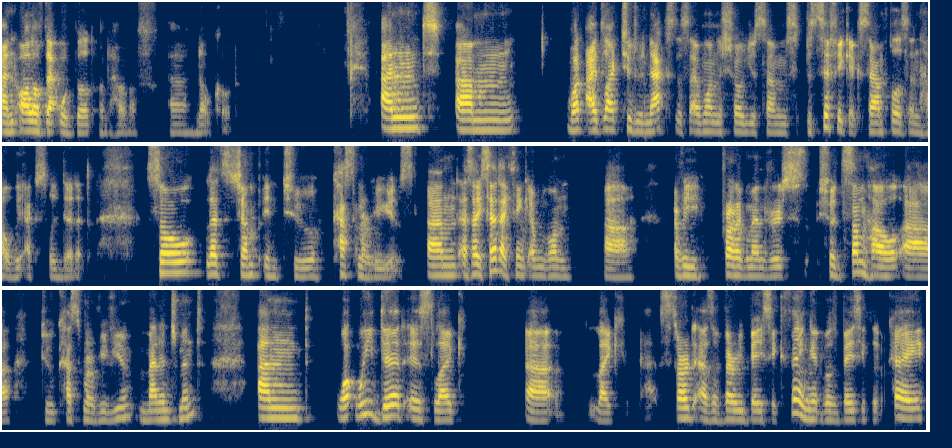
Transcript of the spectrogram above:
And all of that we built on top of uh, no code. And um, what I'd like to do next is I want to show you some specific examples and how we actually did it. So let's jump into customer reviews. And as I said, I think everyone, uh, every product manager should somehow uh, do customer review management. And what we did is like uh, like started as a very basic thing. It was basically okay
